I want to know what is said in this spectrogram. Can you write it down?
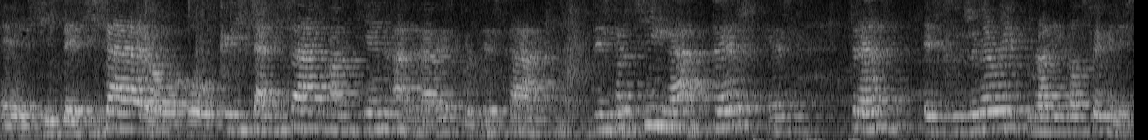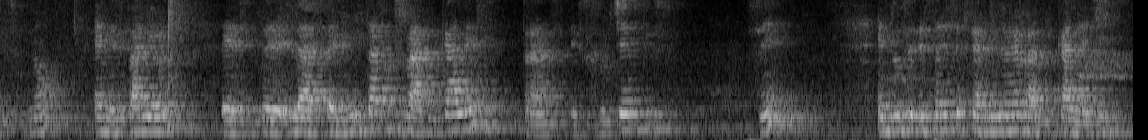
eh, sintetizar o, cristalizar más bien a través pues, de, esta, de esta sigla TERF, que es Trans Exclusionary Radical Feminist, ¿no? En español, este, las feministas radicales trans excluyentes, ¿sí? Entonces está ese término de radical allí.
